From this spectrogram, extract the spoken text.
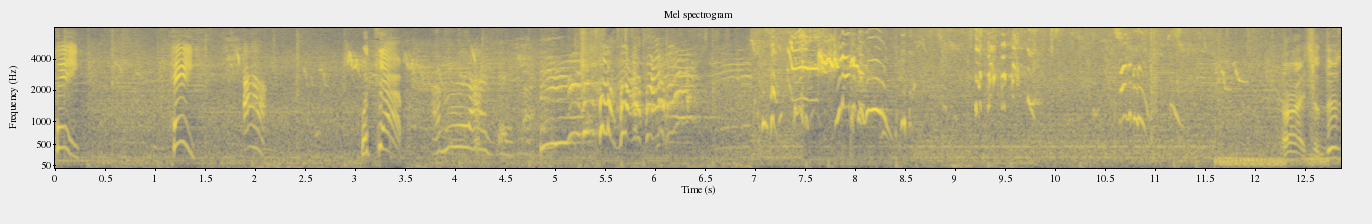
hey. Hey. Ah. What's up? All right, so this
